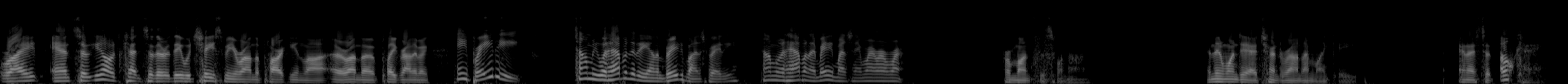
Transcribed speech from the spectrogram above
right? And so, you know, so they're- would chase me around the parking lot, or around the playground. They'd be like, hey, Brady, tell me what happened today on the Brady Bunch, Brady. Tell me what happened on the Brady Bunch. today." Rah, rah, rah. For months, this went on. And then one day I turned around, I'm like eight. And I said, okay.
